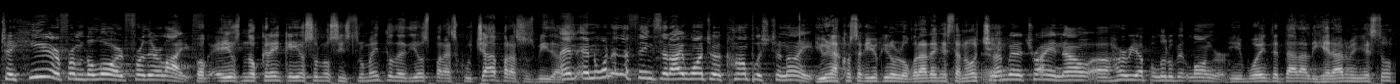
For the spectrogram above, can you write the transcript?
to hear from the Lord for their life. Porque ellos no creen que ellos son los instrumentos de Dios para escuchar para sus vidas. And, and one of the things that I want to accomplish tonight, y una cosa que yo quiero lograr en esta noche, and I'm going to try and now uh, hurry up a little bit longer, y voy a intentar aligerarme en esto,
